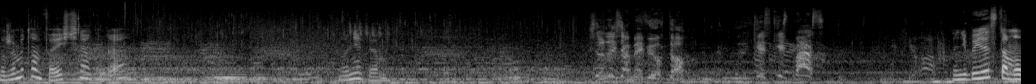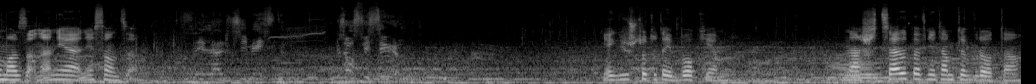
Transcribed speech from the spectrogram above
Możemy tam wejść na górę? No nie wiem. No niby jest tam umazana. Nie, nie sądzę. Jak już to tutaj bokiem. Nasz cel pewnie tamte wrota.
